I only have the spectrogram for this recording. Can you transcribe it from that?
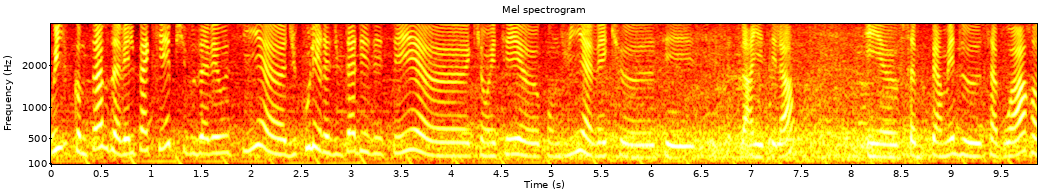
Oui, comme ça, vous avez le paquet, puis vous avez aussi euh, du coup les résultats des essais euh, qui ont été euh, conduits avec cette variété-là. Et ça vous permet de savoir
